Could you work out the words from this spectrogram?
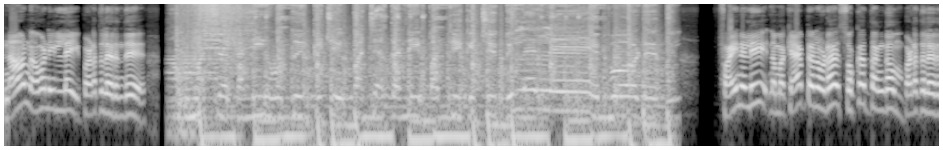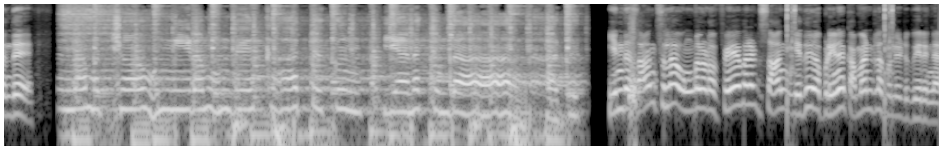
நான் அவன் இல்லை படத்துல இருந்து. மச்ச கண்ணி ஒத்துக்கிச்சு பச்சை தண்ணி பத்திக்கிச்சு தில்லே போடு ஃபைனலி நம்ம கேப்டனோட சொக்க தங்கம் படத்துல இருந்து. மச்சான் உன்னிடம் உண்டு காத்துக்கும் எனக்கும் தான் அது இந்த சாங்ஸில் உங்களோட ஃபேவரட் சாங் எது அப்படின்னு கமெண்ட்டில் சொல்லிட்டு போயிருங்க.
